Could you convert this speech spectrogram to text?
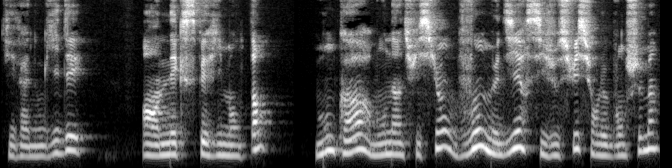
qui va nous guider. En expérimentant, mon corps, mon intuition vont me dire si je suis sur le bon chemin.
